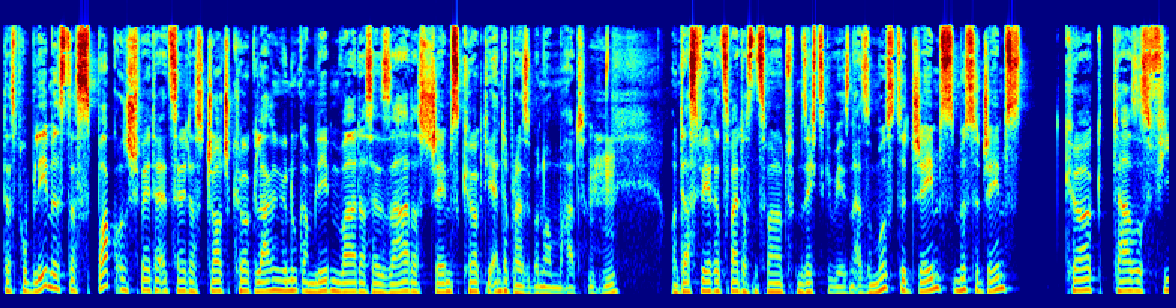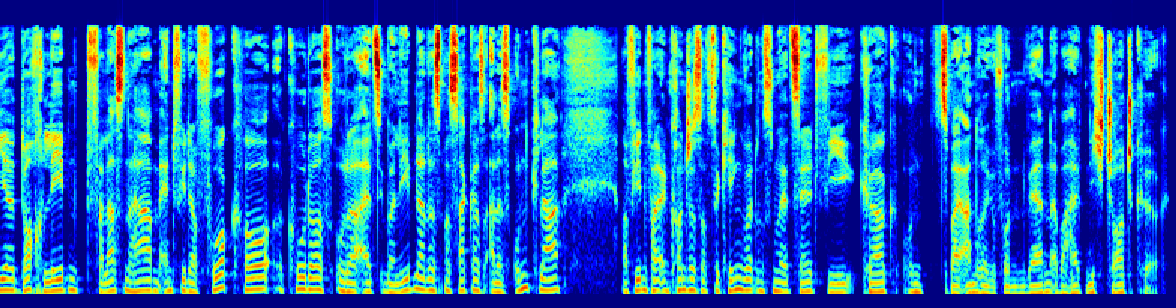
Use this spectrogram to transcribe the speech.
das Problem ist, dass Spock uns später erzählt, dass George Kirk lange genug am Leben war, dass er sah, dass James Kirk die Enterprise übernommen hat. Mhm. Und das wäre 2265 gewesen. Also musste James, müsste James Kirk Tarsus 4 doch lebend verlassen haben, entweder vor Ko- Kodos oder als Überlebender des Massakers, alles unklar. Auf jeden Fall in Conscious of the King wird uns nur erzählt, wie Kirk und zwei andere gefunden werden, aber halt nicht George Kirk.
